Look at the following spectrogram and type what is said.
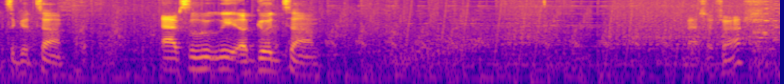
it's a good time. Absolutely a good time. dash, dash.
